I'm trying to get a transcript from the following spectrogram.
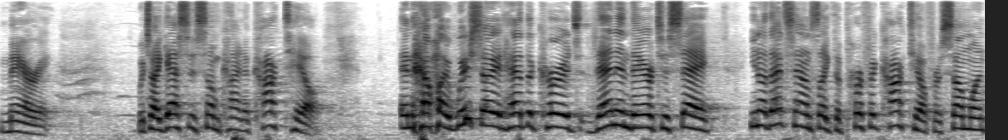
Mary which I guess is some kind of cocktail. And how I wish I had had the courage then and there to say, you know, that sounds like the perfect cocktail for someone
